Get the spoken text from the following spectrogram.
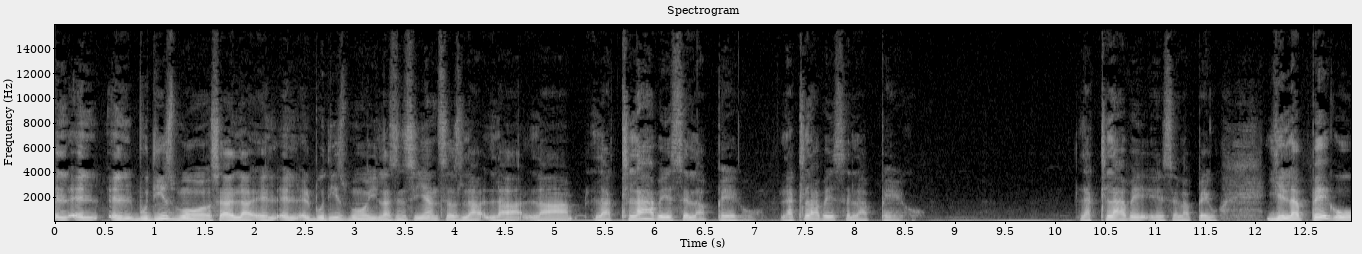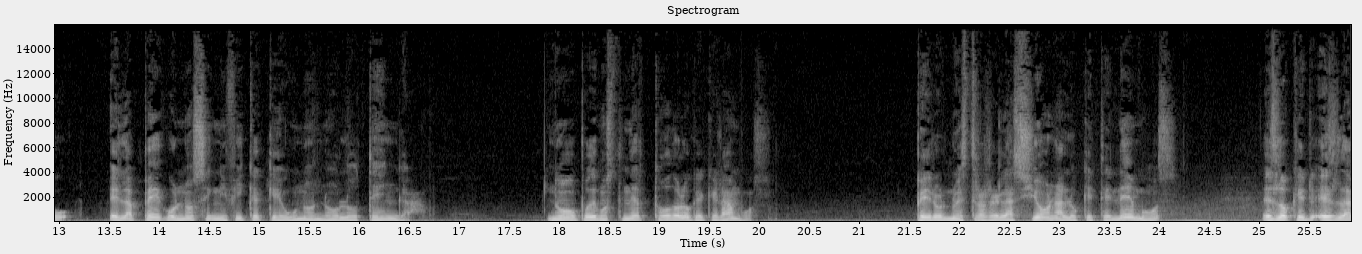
el, el, budismo, o sea, el, el, budismo y las enseñanzas, la, la, la, la clave es el apego. La clave es el apego. La clave es el apego. Y el apego, el apego no significa que uno no lo tenga. No, podemos tener todo lo que queramos, pero nuestra relación a lo que tenemos es lo que es la,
